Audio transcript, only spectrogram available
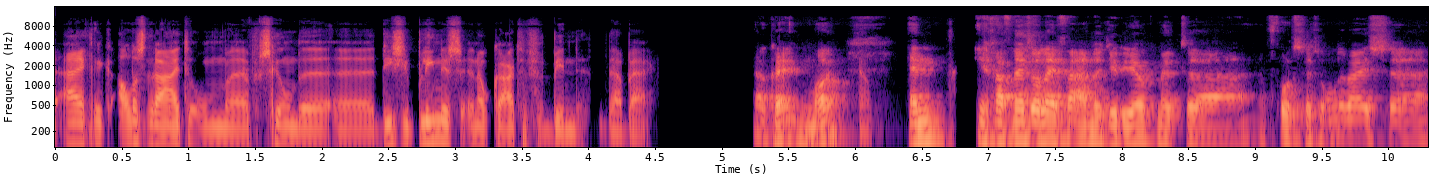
eigenlijk alles draait om verschillende disciplines en elkaar te verbinden daarbij. Oké, okay, mooi. Ja. En je gaf net al even aan dat jullie ook met uh, voortgezet onderwijs uh,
